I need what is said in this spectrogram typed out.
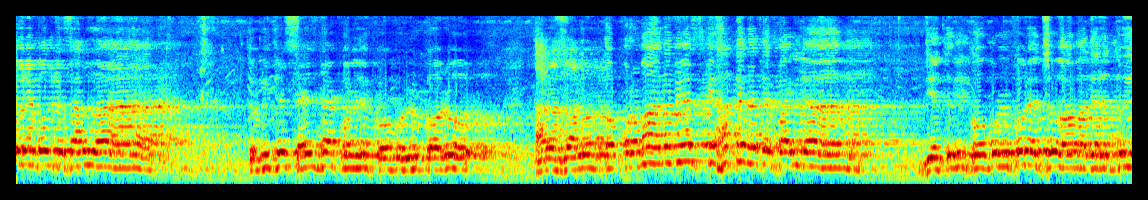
করে তুমি যে সেজদা করলে কবুল করো। তার জ্বলন্ত প্রমাণ আমি আজকে হাতে হাতে পাইলাম। যে তুমি কবুল করেছ আমাদের দুই,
